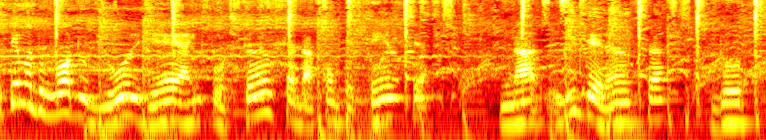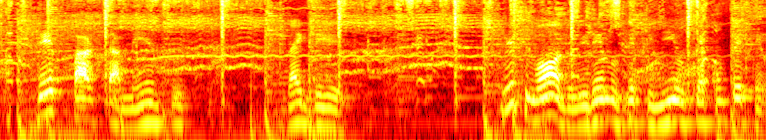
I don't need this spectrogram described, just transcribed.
O tema do módulo de hoje é a importância da competência na liderança dos departamentos da igreja. Nesse módulo, iremos definir o que é competência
